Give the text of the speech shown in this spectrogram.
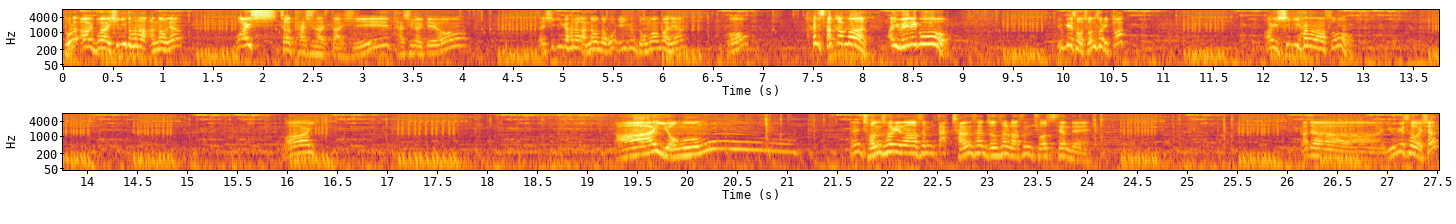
노라 아 뭐야 희귀도 하나 안 나오냐? 와이씨 자 다시 다시 다시 다시 갈게요 자 희귀가 하나가 안 나온다고? 이거 너무한 거 아니야? 어? 아니 잠깐만 아니 왜이고 여기서 전설이 또? 아니 희귀 하나 나왔어 아이 아이 영웅 전설이 나왔으면 딱 자연산 전설 나왔으면 좋았을 텐데 가자 여기서 샷?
